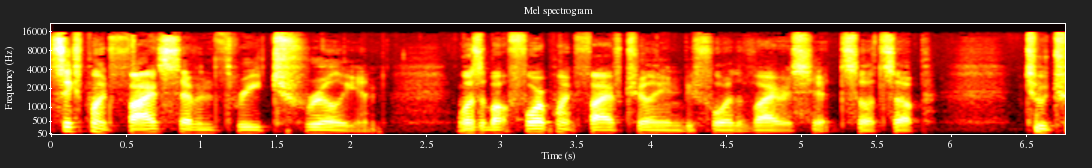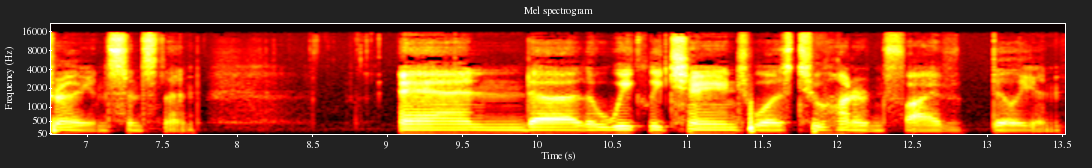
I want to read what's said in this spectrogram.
6.573 trillion. It was about 4.5 trillion before the virus hit, so it's up 2 trillion since then. And uh, the weekly change was 205 billion.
